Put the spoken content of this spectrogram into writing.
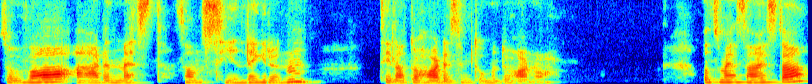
Så hva er den mest sannsynlige grunnen til at du har det symptomet du har nå? Og som jeg sa i stad,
